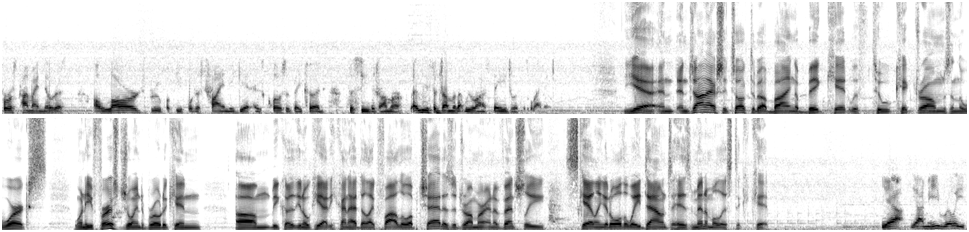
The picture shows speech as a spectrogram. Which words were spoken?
first time I noticed a large group of people just trying to get as close as they could to see the drummer, at least the drummer that we were on stage with is what I mean. Yeah, and, and John actually talked about buying a big kit with two kick drums and the works when he first joined Brodequin. Um, because you know he had he kind of had to like follow up Chad as a drummer and eventually scaling it all the way down to his minimalistic kit. Yeah, yeah. I mean, he really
